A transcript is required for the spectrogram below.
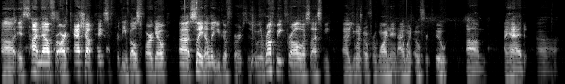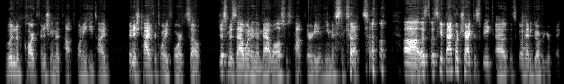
Uh, it's time now for our cash out picks for the Wells Fargo. Uh, Slade, I'll let you go first. It was a rough week for all of us last week. Uh, you went 0 for 1, and I went 0 for 2. Um, I had uh, Wyndham Clark finishing the top 20. He tied, finished tied for 24th. So just missed that one. And then Matt Wallace was top 30, and he missed the cut. So uh, let's let's get back on track this week. Uh, let's go ahead and go over your picks.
